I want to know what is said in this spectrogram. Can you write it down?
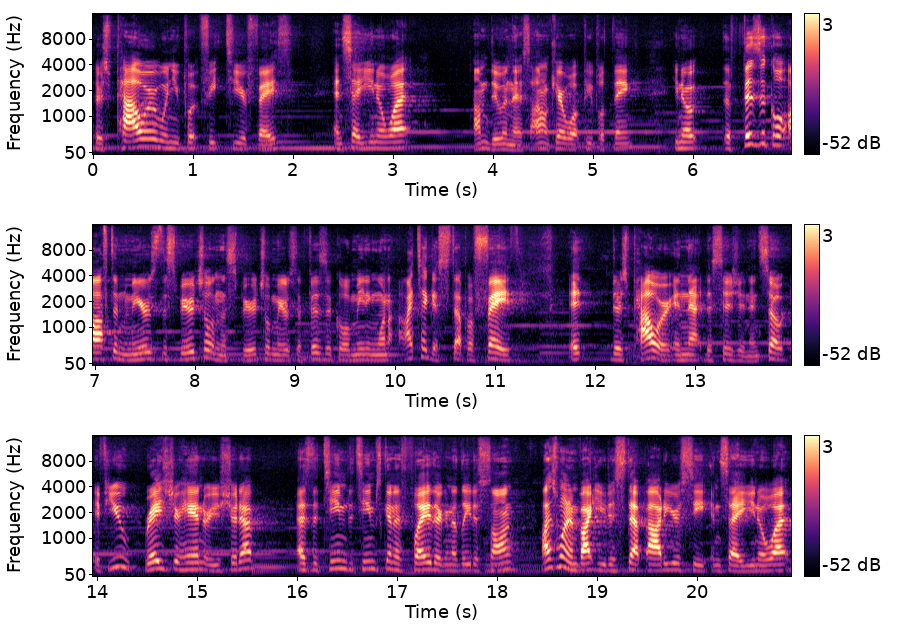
there's power when you put feet to your faith and say, you know what? I'm doing this. I don't care what people think. You know, the physical often mirrors the spiritual, and the spiritual mirrors the physical, meaning when I take a step of faith, it, there's power in that decision. And so if you raised your hand or you should have, as the team, the team's going to play, they're going to lead a song. I just want to invite you to step out of your seat and say, you know what?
